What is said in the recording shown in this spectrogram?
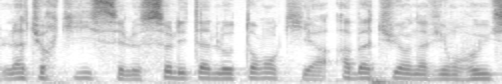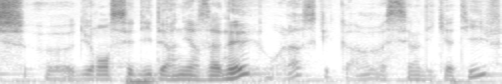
la Turquie, c'est le seul État de l'OTAN qui a abattu un avion russe durant ces dix dernières années, voilà, ce qui est quand même assez indicatif.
